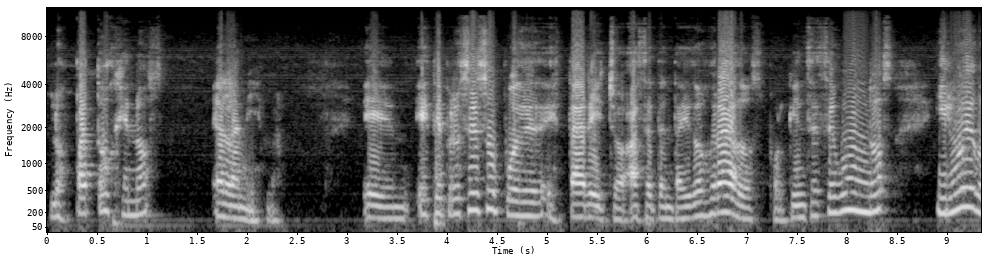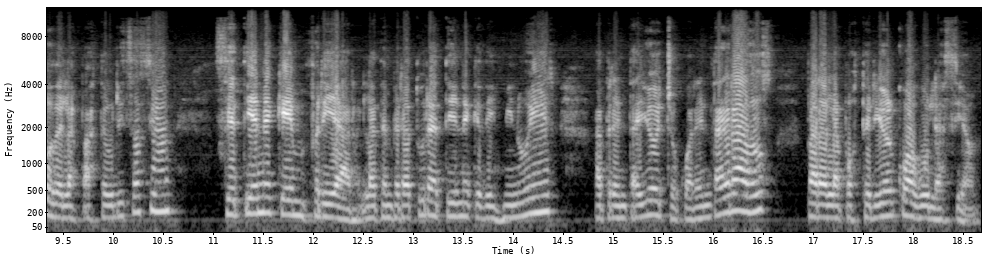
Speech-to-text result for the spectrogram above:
los patógenos en la misma. Em, este proceso puede estar hecho a 72 grados por 15 segundos y luego de la pasteurización se tiene que enfriar, la temperatura tiene que disminuir a 38-40 grados para la posterior coagulación.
